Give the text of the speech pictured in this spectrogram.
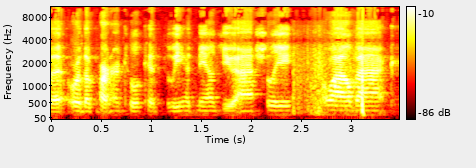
that, or the partner toolkits that we had mailed you, Ashley, a while back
